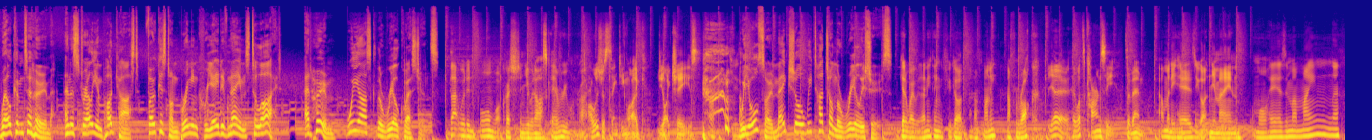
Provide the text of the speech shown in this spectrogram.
Welcome to Whom, an Australian podcast focused on bringing creative names to light. At Whom, we ask the real questions. That would inform what question you would ask everyone, right? I was just thinking, like, do you like cheese? Oh. We also make sure we touch on the real issues. Get away with anything if you got enough money, enough rock. yeah. Hey, what's currency to them? How many hairs you got in your mane? More hairs in my mane.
